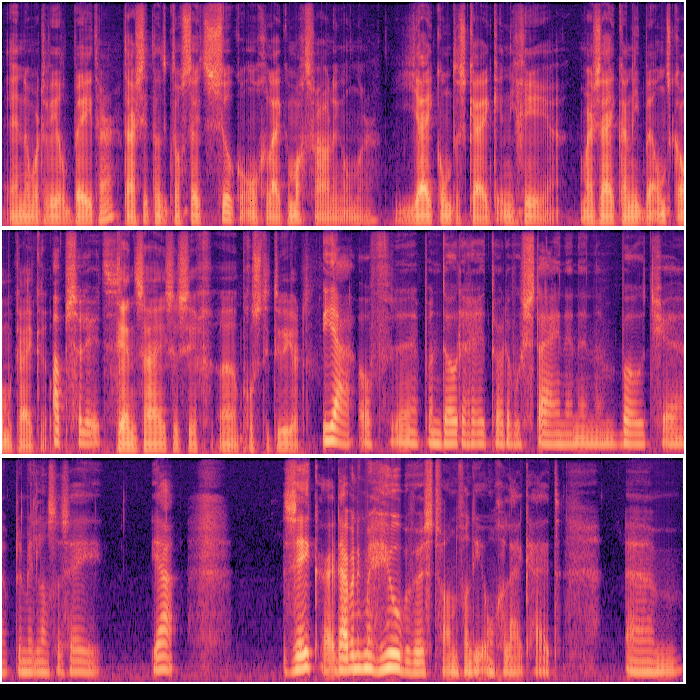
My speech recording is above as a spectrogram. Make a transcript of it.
en dan wordt de wereld beter. Daar zit natuurlijk nog steeds zulke ongelijke machtsverhoudingen onder. Jij komt eens kijken in Nigeria, maar zij kan niet bij ons komen kijken. Absoluut. Tenzij ze zich uh, prostitueert. Ja, of uh, op een dode rit door de woestijn en in een bootje op de Middellandse Zee. Ja, zeker. Daar ben ik me heel bewust van, van die ongelijkheid. Um,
